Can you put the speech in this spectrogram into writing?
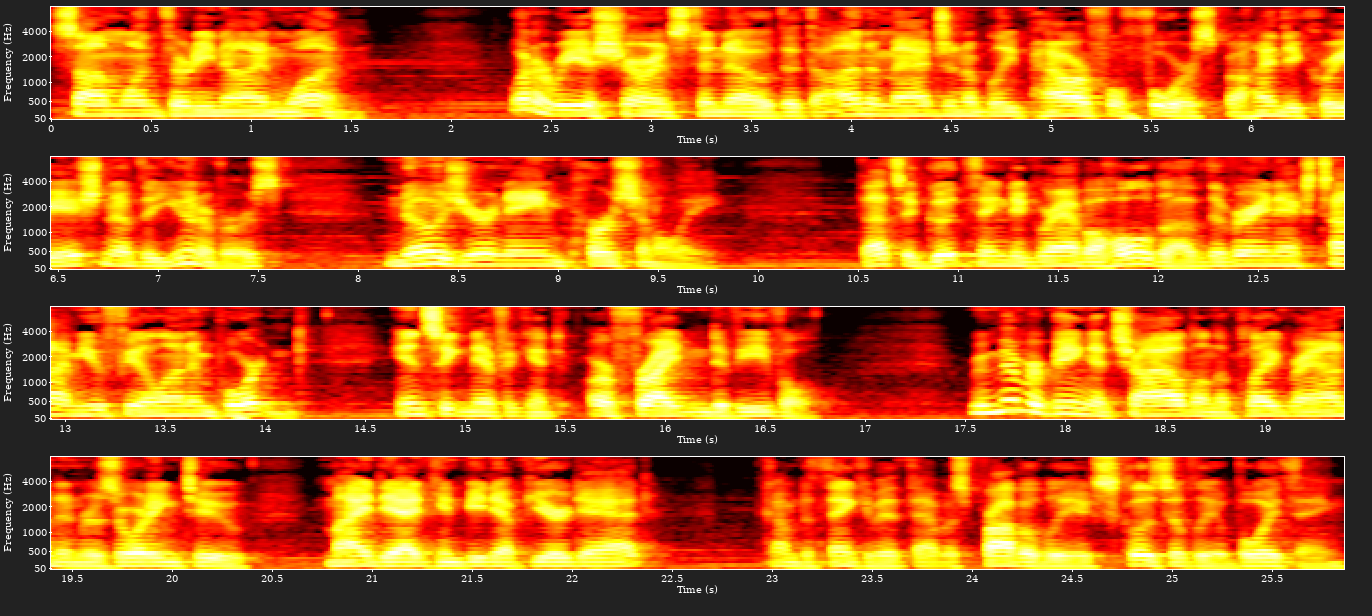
Psalm 139:1. What a reassurance to know that the unimaginably powerful force behind the creation of the universe knows your name personally. That's a good thing to grab a hold of the very next time you feel unimportant, insignificant, or frightened of evil. Remember being a child on the playground and resorting to, my dad can beat up your dad? Come to think of it, that was probably exclusively a boy thing.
